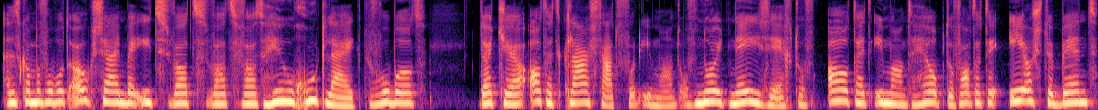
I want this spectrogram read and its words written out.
En het kan bijvoorbeeld ook zijn bij iets wat, wat, wat heel goed lijkt. Bijvoorbeeld dat je altijd klaar staat voor iemand, of nooit nee zegt, of altijd iemand helpt, of altijd de eerste bent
